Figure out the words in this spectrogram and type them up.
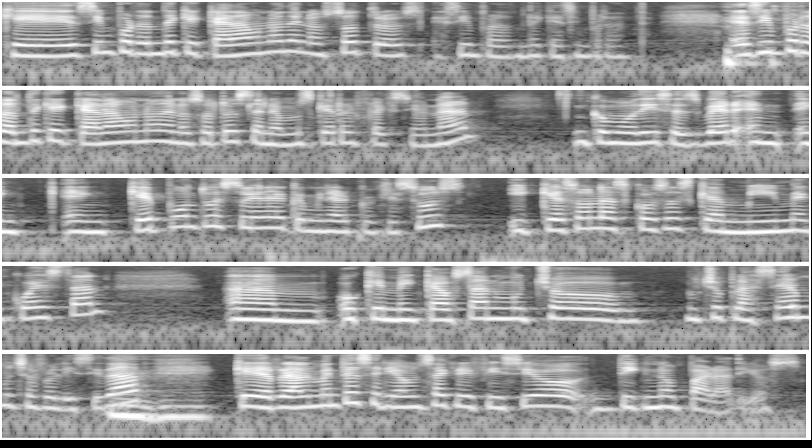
que es importante que cada uno de nosotros, es importante que es importante, es importante que cada uno de nosotros tenemos que reflexionar como dices, ver en, en, qué punto estoy en el caminar con Jesús y qué son las cosas que a mí me cuestan o que me causan mucho, mucho placer, mucha felicidad, que realmente sería un sacrificio digno para Dios.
